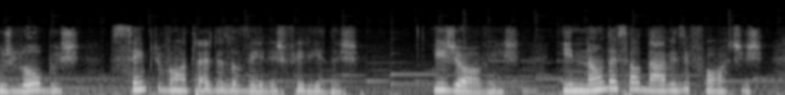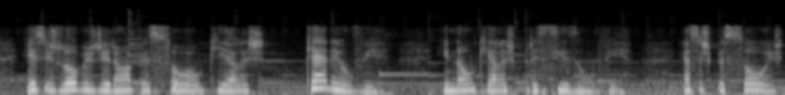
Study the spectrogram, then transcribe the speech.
Os lobos sempre vão atrás das ovelhas feridas e jovens, e não das saudáveis e fortes. Esses lobos dirão à pessoa o que elas querem ouvir e não o que elas precisam ouvir. Essas pessoas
